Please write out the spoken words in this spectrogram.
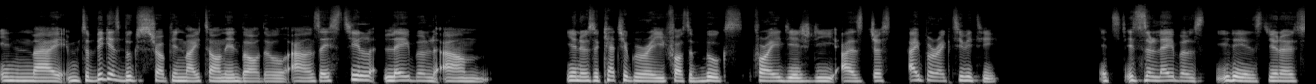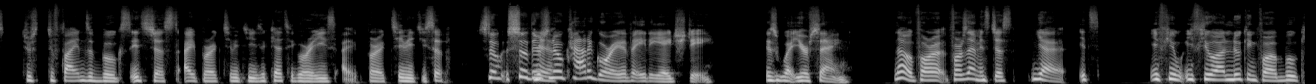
in my the biggest bookshop in my town in Bordeaux, uh, they still label um, you know the category for the books for ADHD as just hyperactivity. it's, it's the labels. It is, you know, it's just to find the books. It's just hyperactivity. The category is hyperactivity. So, so, so there's yeah. no category of ADHD is what you're saying. No, for, for them, it's just, yeah, it's, if you, if you are looking for a book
